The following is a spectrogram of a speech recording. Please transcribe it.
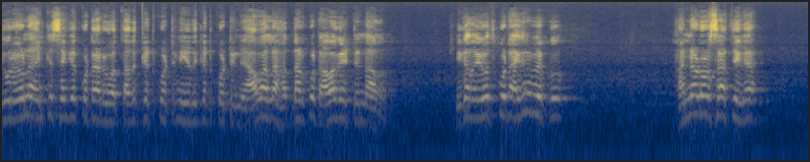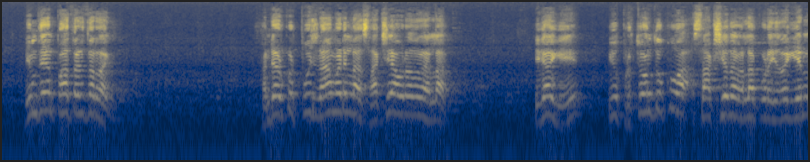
ಇವ್ರು ಏನೋ ಅಂಕಿ ಸಂಖ್ಯೆ ಕೊಟ್ಟಾರ ಇವತ್ತು, ಅದಕ್ಕೆ ಇಟ್ಕೊಟ್ಟಿನಿ, ಇದಕ್ಕೆ ಇಟ್ಕೊಟ್ಟಿನಿ, ಅವೆಲ್ಲ ಹದಿನಾರು ಕೋಟಿ ಅವಾಗ ಇಟ್ಟಿನ ಅದನ್ನು ಈಗ ಅದು ಐವತ್ತು ಕೋಟಿ ಆಗಿರಬೇಕು. ಹನ್ನೆರಡು ವರ್ಷ ಆತು ಈಗ. ನಿಮ್ದೇನು ಪಾತ್ರ ಇರ್ತಾರಾಗ ಹನ್ನೆರಡು ಕೋಟಿ ಪೂಜೆ ನಾ ಮಾಡಿಲ್ಲ, ಸಾಕ್ಷಿ ಅವರದ್ರ ಎಲ್ಲ. ಹೀಗಾಗಿ ಇವು ಪ್ರತಿಯೊಂದಕ್ಕೂ ಸಾಕ್ಷಿ ಅದಾವೆಲ್ಲ ಕೂಡ. ಇದ್ರಾಗ ಏನು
